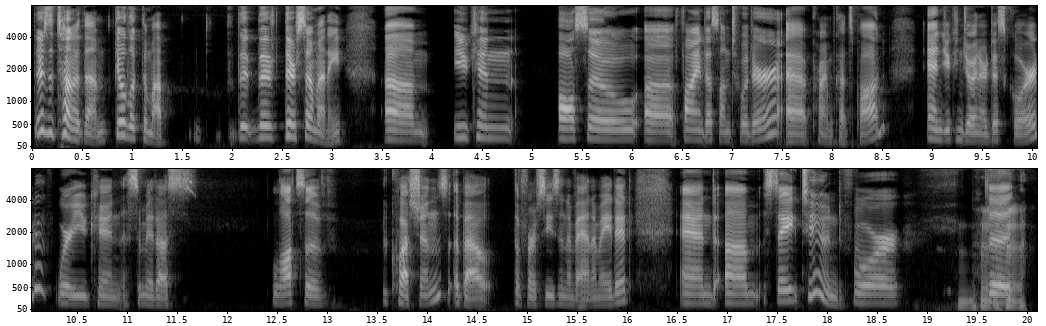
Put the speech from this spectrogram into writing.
There's a ton of them. Go look them up. There, there, there's so many. Um, you can also uh, find us on Twitter at Prime Cuts Pod, and you can join our Discord where you can submit us lots of questions about the first season of Animated, and um, stay tuned for The-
